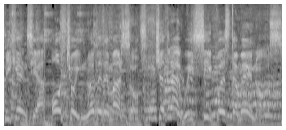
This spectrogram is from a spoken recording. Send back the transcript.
Vigencia 8 y 9 de marzo. Chedraui sí cuesta menos.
